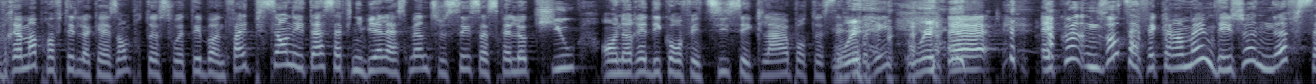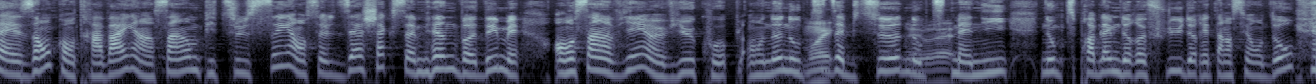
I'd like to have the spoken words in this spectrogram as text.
vraiment profiter de l'occasion pour te souhaiter bonne fête. Puis si on était à ça finit bien la semaine, tu le sais, ça serait là Q, on aurait des confettis, c'est clair, pour te Oui, célébrer. oui. Euh, écoute, nous autres, ça fait quand même déjà neuf saisons qu'on travaille ensemble, puis tu le sais, on se le dit à chaque semaine, Bodé, mais on s'en vient un vieux couple. On a nos petites Oui, habitudes, nos petites manies, nos petits problèmes de reflux, de rétention d'eau. Euh,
